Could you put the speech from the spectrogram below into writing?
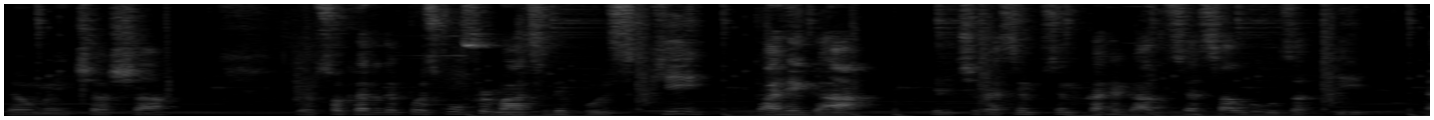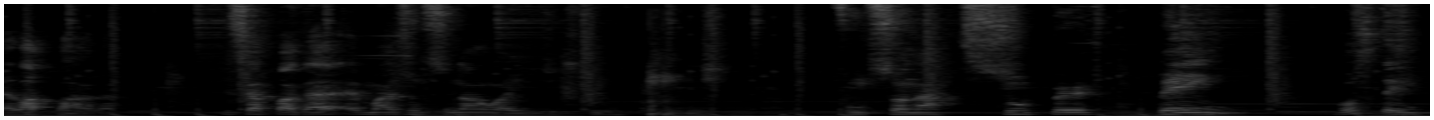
realmente achar. Eu só quero depois confirmar se depois que carregar, ele estiver 100% carregado, se essa luz aqui ela apaga. E se apagar é mais um sinal aí de que funciona super bem. Gostei,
